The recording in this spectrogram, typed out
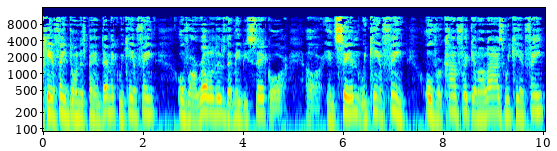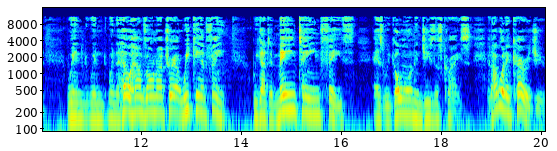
can't faint during this pandemic. We can't faint over our relatives that may be sick or, or in sin. We can't faint over conflict in our lives. We can't faint when when when the hellhounds on our trail. We can't faint. We got to maintain faith as we go on in Jesus Christ. And I would encourage you,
